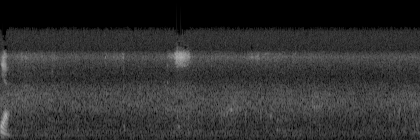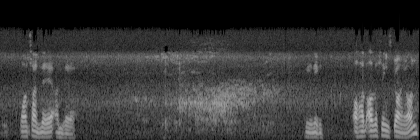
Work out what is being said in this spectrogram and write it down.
Yeah. Once I'm there, I'm there. Meaning, I'll have other things going on,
